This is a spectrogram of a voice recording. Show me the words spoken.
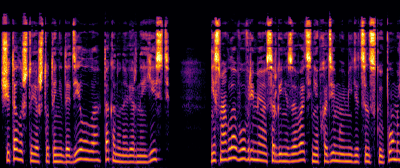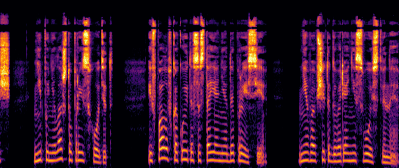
Считала, что я что-то не доделала, так оно, наверное, есть. Не смогла вовремя сорганизовать необходимую медицинскую помощь, не поняла, что происходит, и впала в какое-то состояние депрессии, мне, вообще-то говоря, не свойственное.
